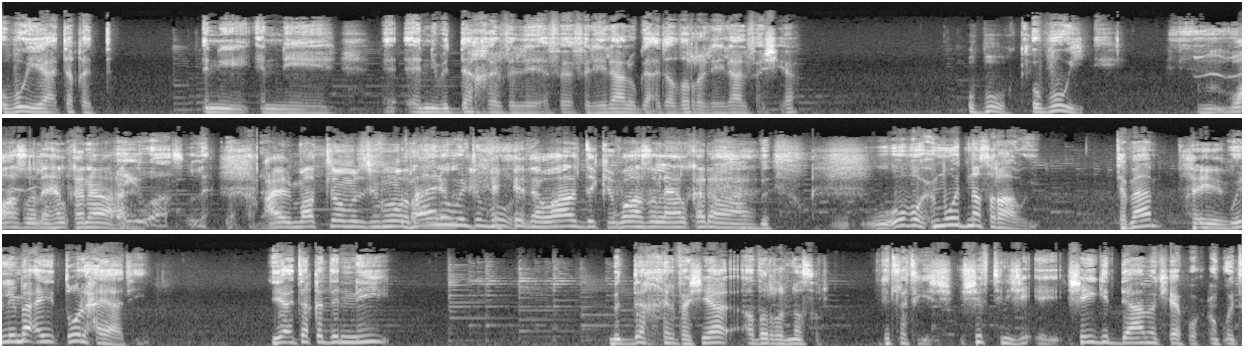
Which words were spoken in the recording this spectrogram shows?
أبوي يعتقد اني اني اني متدخل في, في الهلال وقاعد اضر الهلال في اشياء. أبوك. أبوي. واصل له القناعة. أي واصل له. عيل ما تلوم الجمهور. ما. ألوم الجمهور. إذا والدك واصل له القناعة. وأبو حمود نصراوي. تمام؟ طيب. واللي معي طول حياتي. يعتقد إني متدخل في أشياء أضر النصر. قلت له "ش- شفتني شيء شي قدامك يا أبو حمود؟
